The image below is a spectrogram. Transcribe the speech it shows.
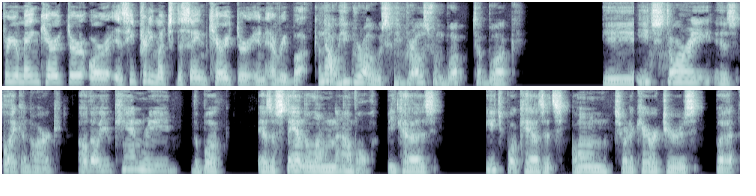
for your main character, or is he pretty much the same character in every book? No, he grows. He grows from book to book. He each story is like an arc, although you can read the book as a standalone novel because each book has its own sort of characters, but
